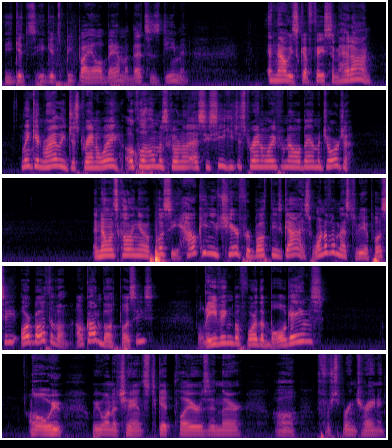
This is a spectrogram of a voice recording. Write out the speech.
He gets he gets beat by Alabama. That's his demon. And now he's to face him head on. Lincoln Riley just ran away. Oklahoma's going to the SEC. He just ran away from Alabama, Georgia. And no one's calling him a pussy. How can you cheer for both these guys? One of them has to be a pussy, or both of them. I'll call them both pussies. Leaving before the bowl games? Oh, we we want a chance to get players in there. Uh, for spring training,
